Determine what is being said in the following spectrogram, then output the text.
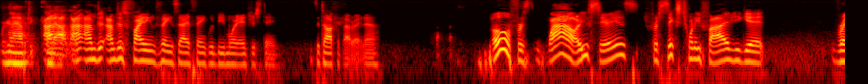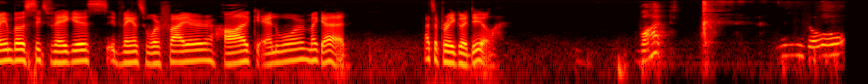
We're gonna have to I, cut out. Like, I, I'm just, I'm just finding things that I think would be more interesting to talk about right now. Oh, for wow, are you serious? For six twenty five, you get Rainbow Six Vegas, Advanced Warfighter, HAWX, and War. My God, that's a pretty good deal. what? Bingo.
